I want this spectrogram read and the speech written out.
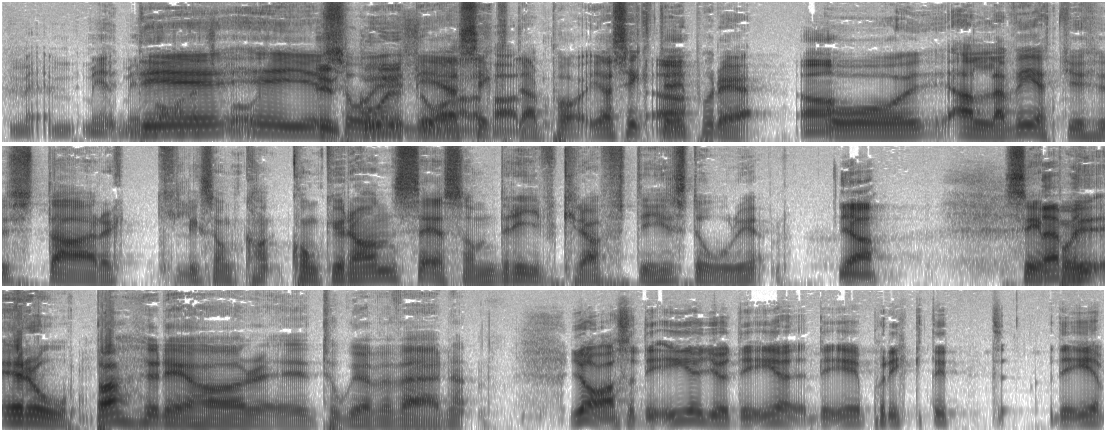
med, med, med. Det är ju Utgår så ifrån det jag siktar på. Jag siktar Ja. ju på det. Ja. Och alla vet ju hur stark liksom, kon- konkurrens är som drivkraft i historien. Ja. Se Nej, på men- Europa, hur det har eh, tog över världen. Ja, alltså det är ju det är, det är på riktigt det är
